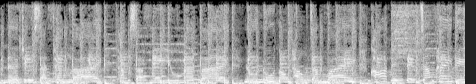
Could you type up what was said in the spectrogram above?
ำหน้าชื่อสัตว์ทั้งหลายคำศัพท์มีอยู่มากมาย หนูหนูต้องท่องจำไว้ ขอเด็กเด็กจำให้ดี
